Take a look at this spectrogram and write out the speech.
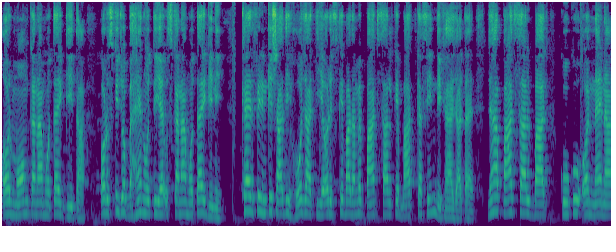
और मॉम का नाम होता है गीता, और उसकी जो बहन होती है, उसका नाम होता है गिनी। खैर, फिर इनकी शादी हो जाती है और इसके बाद हमें पाँच साल के बाद का सीन दिखाया जाता है, जहाँ पाँच साल बाद कुकू और नैना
